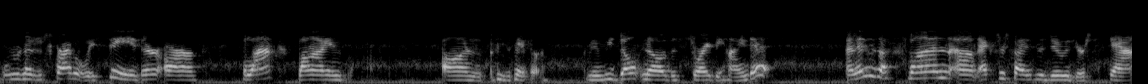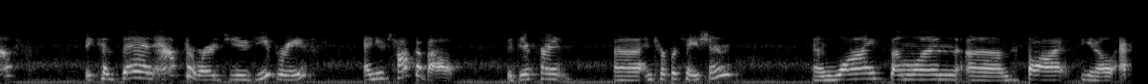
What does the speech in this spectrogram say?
we're going to describe what we see. There are black lines on a piece of paper. I mean, we don't know the story behind it. And this is a fun um, exercise to do with your staff because then afterwards you debrief and you talk about the different uh, interpretations and why someone um, thought, you know, X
